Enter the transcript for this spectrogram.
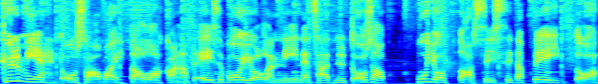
kyllä miehet osaa vaihtaa lakanat. Ei se voi olla niin, että sä et nyt osaa pujottaa siis sitä peittoa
